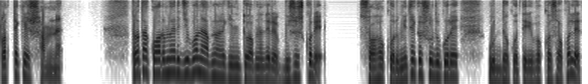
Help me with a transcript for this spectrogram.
প্রত্যেকের সামনে। তথা কর্মের জীবনে আপনারা কিন্তু আপনাদের বিশেষ করে সহকর্মী থেকে শুরু করে ঊর্ধ্ব কর্তৃপক্ষ সকলের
